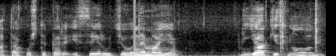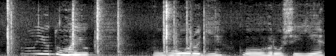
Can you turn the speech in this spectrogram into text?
А також тепер і сиру цього немає якісного. Ну, я думаю, в городі, у кого гроші є,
